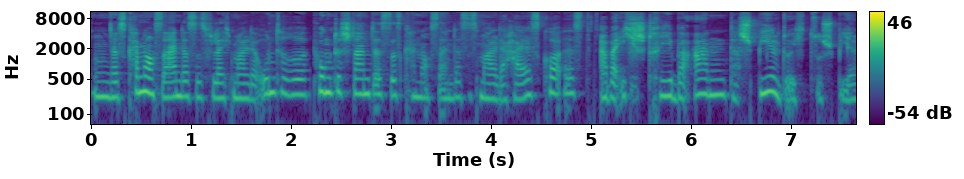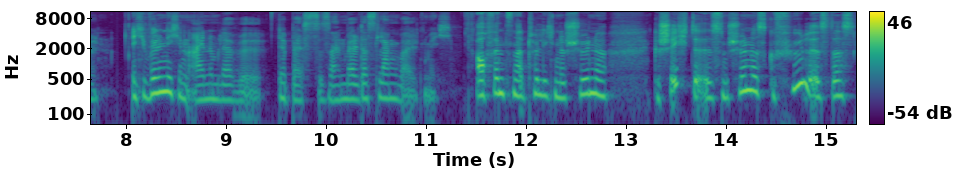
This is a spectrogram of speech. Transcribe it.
Das kann auch sein, dass es vielleicht mal der untere Punktestand ist. Das kann auch sein, dass es mal der Highscore ist. Aber ich strebe an, das Spiel durchzuspielen. Ich will nicht in einem Level der Beste sein, weil das langweilt mich. Auch wenn es natürlich eine schöne Geschichte ist, ein schönes Gefühl ist, dass,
